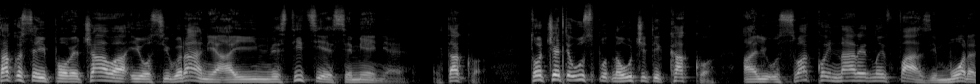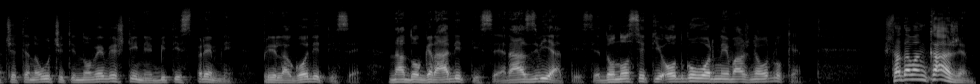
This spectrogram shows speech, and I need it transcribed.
tako se i povećava i osiguranje, a i investicije se mijenjaju. Tako? To ćete usput naučiti kako, ali u svakoj narednoj fazi morat ćete naučiti nove vještine, biti spremni, prilagoditi se, nadograditi se, razvijati se, donositi odgovorne i važne odluke. Šta da vam kažem?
